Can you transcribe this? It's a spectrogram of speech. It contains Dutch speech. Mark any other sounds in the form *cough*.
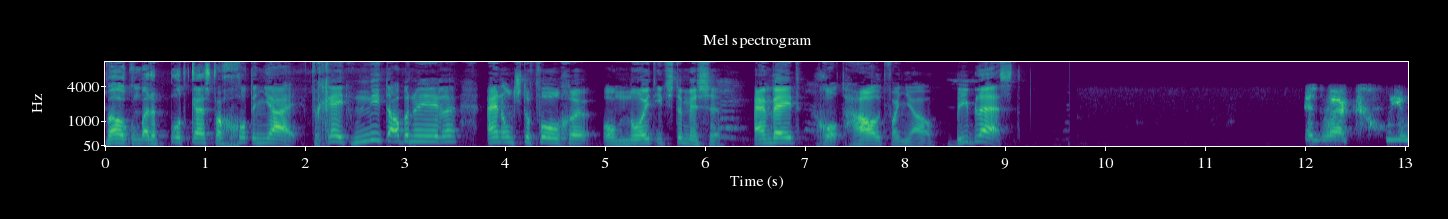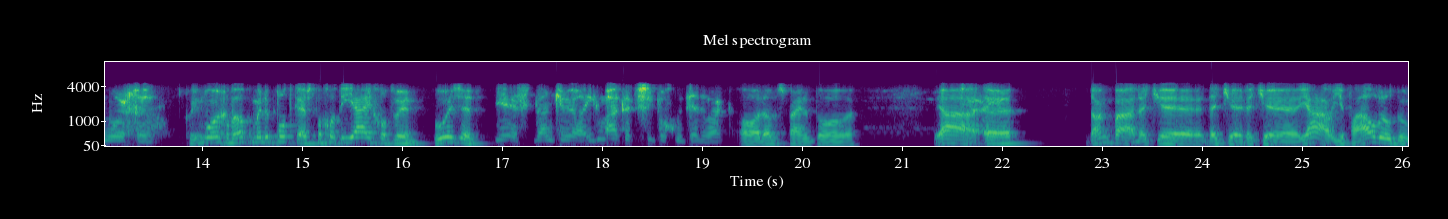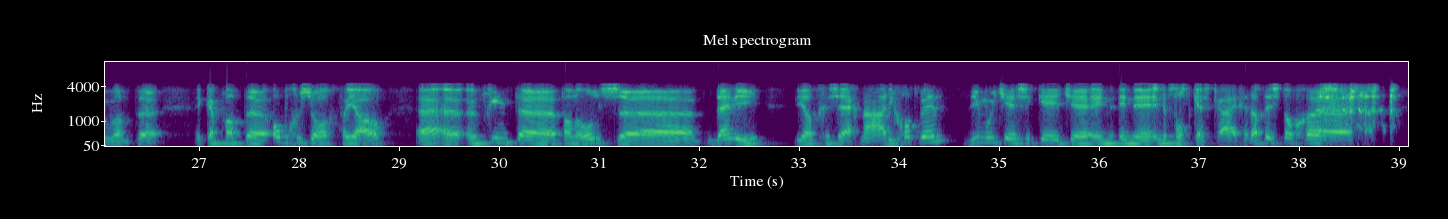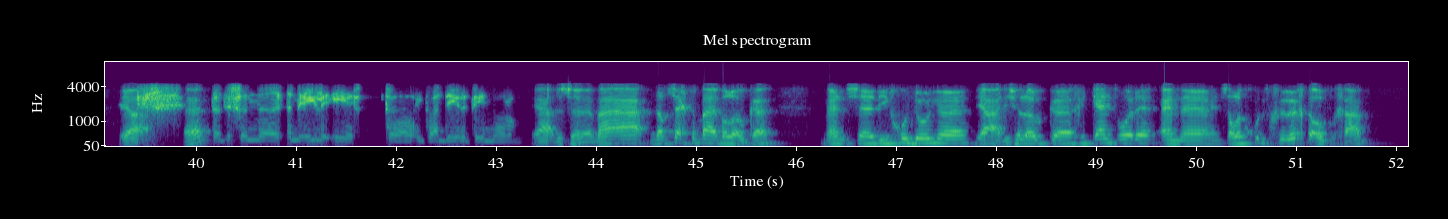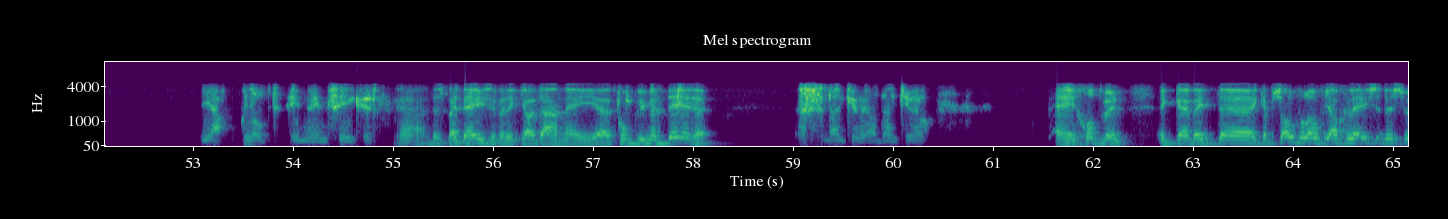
Welkom bij de podcast van God en Jij. Vergeet niet te abonneren en ons te volgen om nooit iets te missen. En weet, God houdt van jou. Be blessed. Edward, goedemorgen. Goedemorgen, welkom in de podcast van God en Jij, Godwin. Hoe is het? Yes, dankjewel. Ik maak het supergoed, Edward. Oh, dat is fijn om te horen. Ja, eh, dankbaar dat je, dat je, dat je ja, je verhaal wilt doen. Want eh, ik heb wat eh, opgezocht van jou. Eh, een vriend eh, van ons, eh, Danny, die had gezegd, nou, die Godwin, die moet je eens een keertje in, in, in de podcast krijgen. Dat is toch, *laughs* ja, hè? Dat is een, een hele eer. Ik, waardeer het enorm. Ja, dus, maar dat zegt de Bijbel ook, hè. Mensen die goed doen, ja, die zullen ook gekend worden en er zal een goed gerucht overgaan. Ja, klopt. Amen, zeker. Ja, dus bij deze wil ik jou daarmee complimenteren. *laughs* dankjewel, dankjewel. Hey, Godwin, ik, eh, weet, eh, ik heb zoveel over jou gelezen, dus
